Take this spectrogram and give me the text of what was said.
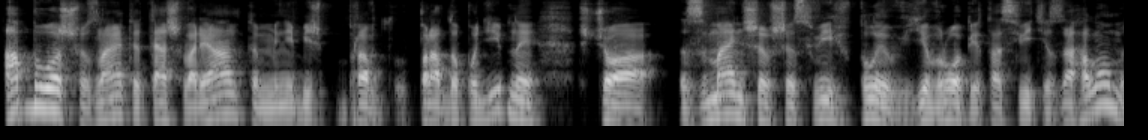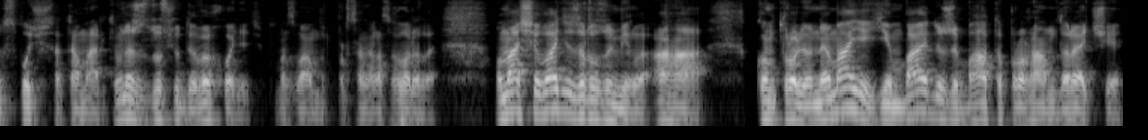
або ж, знаєте, теж варіант мені більш прав, правдоподібний, що зменшивши свій вплив в Європі та світі загалом, Сполучені Штати Америки, вони ж зусюди виходять. Ми з вами про це не раз говорили. У нашій владі зрозуміли, ага, контролю немає, їм байдуже багато програм, до речі,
